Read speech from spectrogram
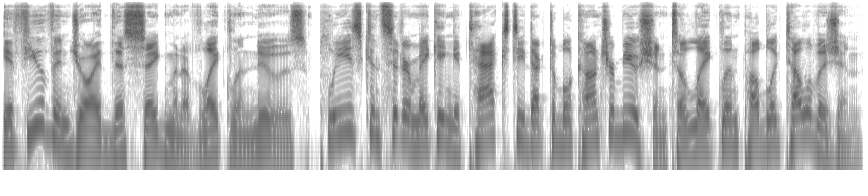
If you've enjoyed this segment of Lakeland News, please consider making a tax-deductible contribution to Lakeland Public Television.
